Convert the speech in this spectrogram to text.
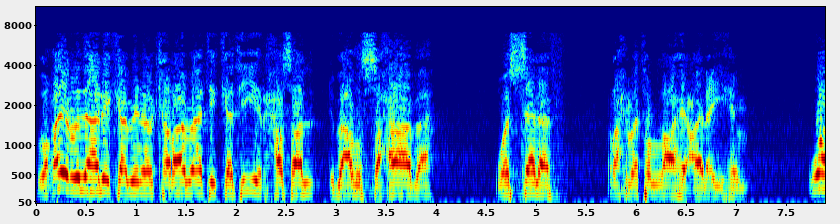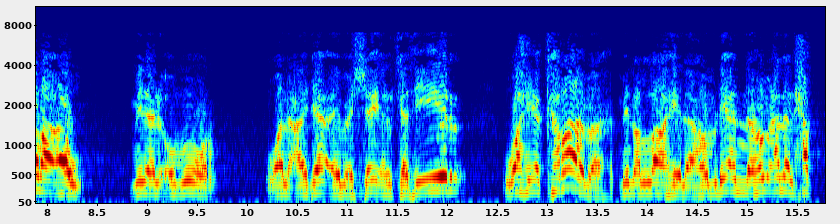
وغير ذلك من الكرامات كثير حصل لبعض الصحابة والسلف رحمة الله عليهم ورأوا من الأمور والعجائب الشيء الكثير وهي كرامة من الله لهم لأنهم على الحق.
